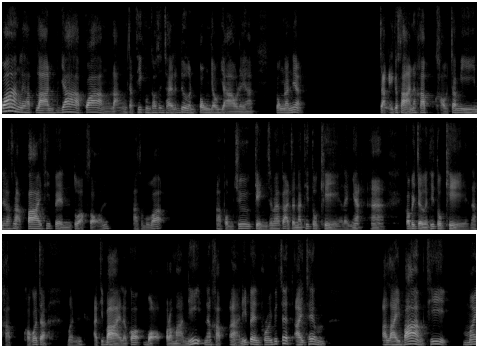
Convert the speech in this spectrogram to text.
กว้างเลยครับ ลานหญ้ากว้างหลังจากที่คุณเข้าเส้นชัยแล้วเดินตรงยาวๆเลยฮะตรงนั้นเนี่ย จากเอกสารนะครับ เขาจะมีในลักษณะป้ายที่เป็นตัวอักษร อ่าสมมุติว่าอ่าผมชื่อเก่งใช่ไหมก็อาจจะนัดที่ตัว K อะไรเงี้ยอ่า ก็ไปเจอที่ตัว K นะครับ เขาก็จะเหมือนอธิบายแล้วก็บอกประมาณนี้นะครับ อ่านี้เป็น prohibited item อะไรบ้างที่ ไม่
